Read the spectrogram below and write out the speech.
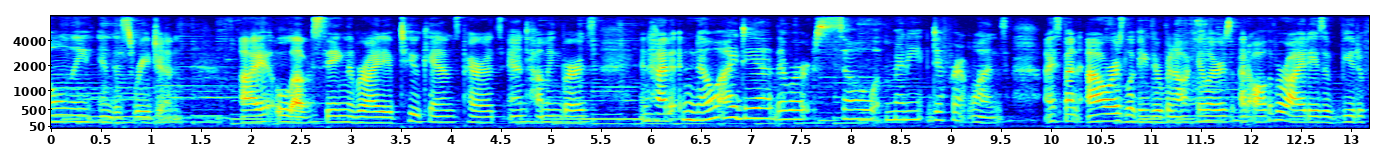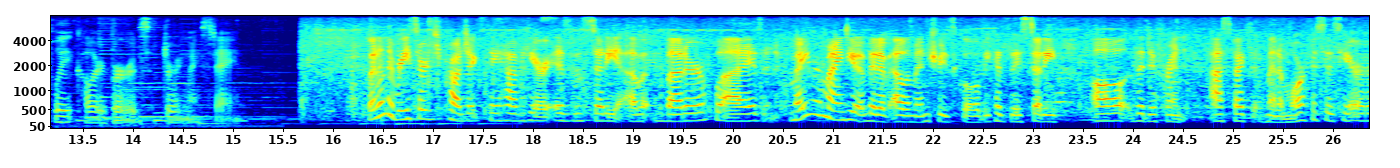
only in this region. I loved seeing the variety of toucans, parrots, and hummingbirds, and had no idea there were so many different ones. I spent hours looking through binoculars at all the varieties of beautifully colored birds during my stay. One of the research projects they have here is the study of butterflies, and it might remind you a bit of elementary school because they study all the different aspects of metamorphosis here,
